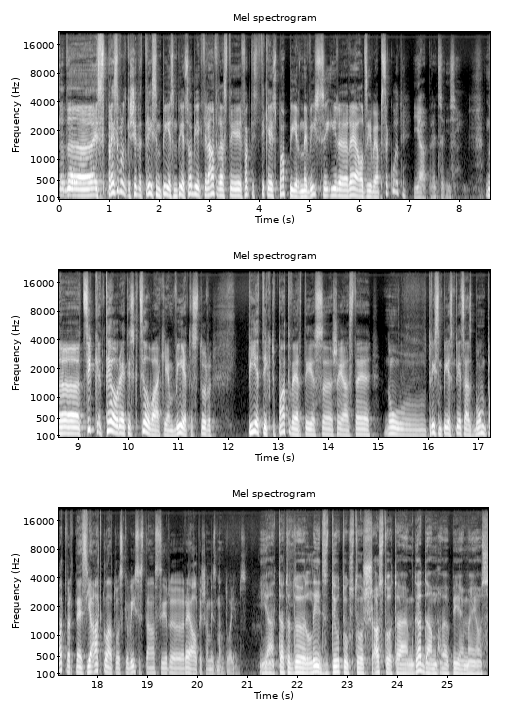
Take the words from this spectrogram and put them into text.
Tad uh, es saprotu, ka šie 355 objekti ir atrasti faktiski tikai uz papīra. Ne visi ir eh, reāli dzīvē apsakoti. Jā, precīzi. Uh, cik teorētiski cilvēkiem vietas tur pietiktu patvērties šajās te, nu, 355 bumbu patvērtnēs, ja atklātos, ka visas tās ir reāli izmantojamas? Jā, tātad līdz 2008. gadam pieejamajos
